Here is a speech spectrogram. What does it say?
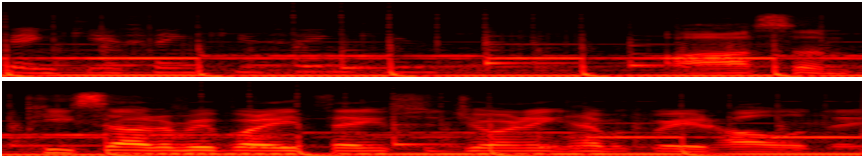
Thank you, thank you. Awesome. Peace out, everybody. Thanks for joining. Have a great holiday.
